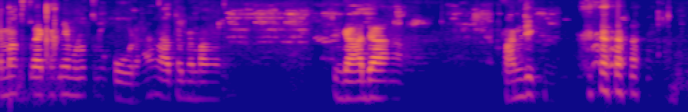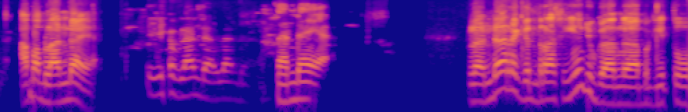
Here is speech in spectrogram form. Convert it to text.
emang strikernya menurut lu kurang atau memang nggak ada Van Dijk? apa Belanda ya Iya Belanda Belanda. Belanda ya. Belanda regenerasinya juga nggak begitu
